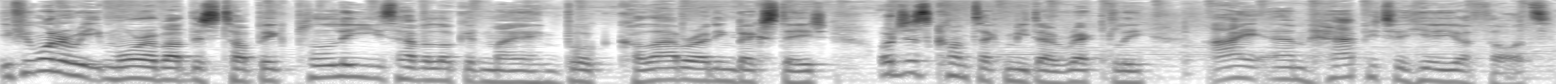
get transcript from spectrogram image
If you want to read more about this topic, please have a look at my book, Collaborating Backstage, or just contact me directly. I am happy to hear your thoughts.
